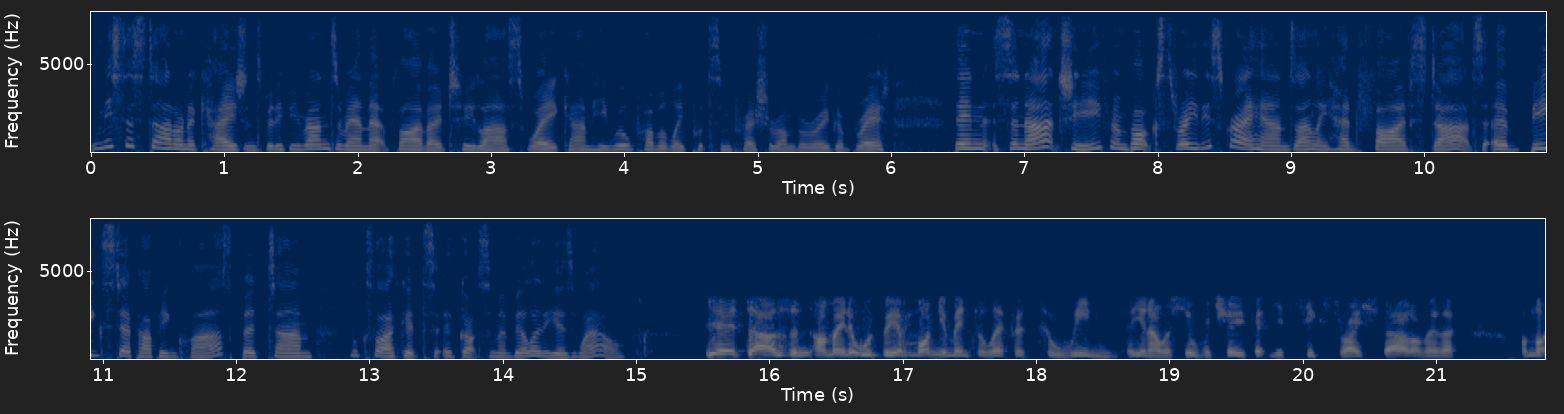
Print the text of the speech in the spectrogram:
miss a start on occasions, but if he runs around that 5.02 last week, um, he will probably put some pressure on Barooga Brett. Then Sinachi from box three. This greyhound's only had five starts, a big step up in class, but um, looks like it's it got some ability as well. Yeah, it does, and I mean it would be a monumental effort to win, you know, a Silver Chief at your sixth race start. I mean, I'm not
